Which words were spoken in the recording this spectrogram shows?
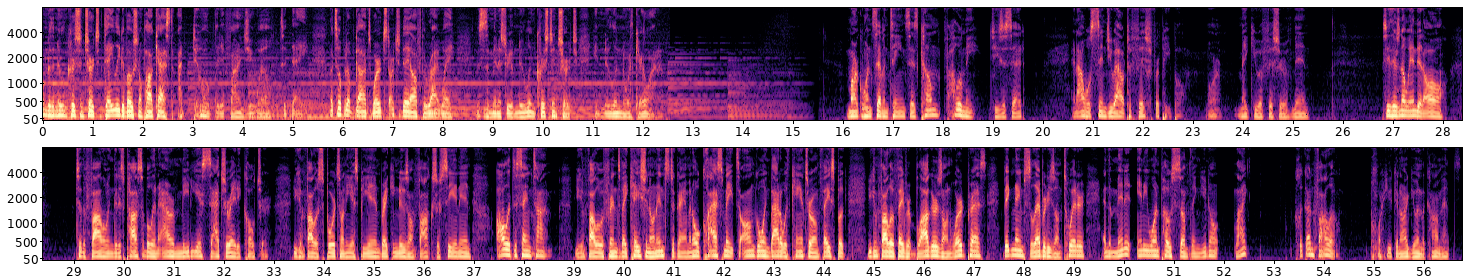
Welcome to the Newland Christian Church Daily Devotional Podcast. I do hope that it finds you well today. Let's open up God's Word. Start your day off the right way. This is a ministry of Newland Christian Church in Newland, North Carolina. Mark 1:17 says, "Come, follow me," Jesus said, "and I will send you out to fish for people or make you a fisher of men." See, there's no end at all to the following that is possible in our media saturated culture. You can follow sports on ESPN, breaking news on Fox or CNN, all at the same time. You can follow a friend's vacation on Instagram, an old classmate's ongoing battle with cancer on Facebook. You can follow favorite bloggers on WordPress, big name celebrities on Twitter, and the minute anyone posts something you don't like, click unfollow. Or you can argue in the comments.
